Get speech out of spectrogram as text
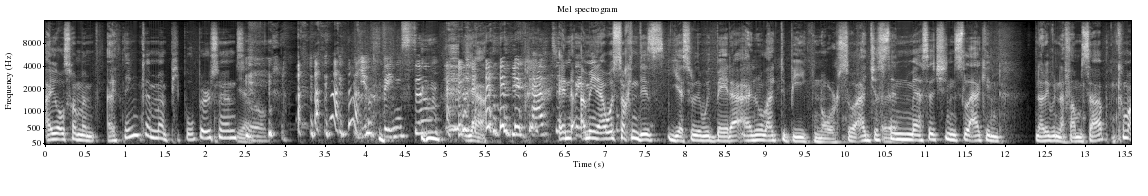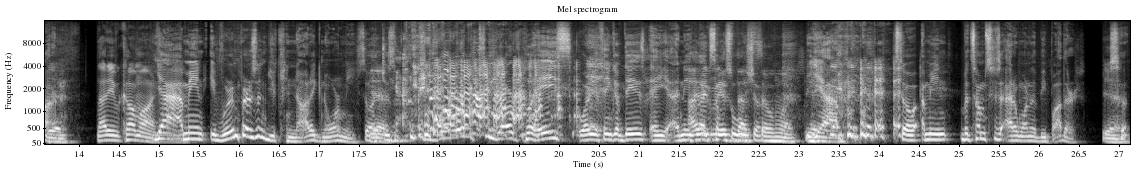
I also am, a, I think I'm a people person. So, You think so? yeah. you have to. And think. I mean, I was talking this yesterday with Vada. I don't like to be ignored. So I just send message in Slack and not even a thumbs up. Come on. Yeah. Not even. Come on. Yeah, I mean, if we're in person, you cannot ignore me. So Yeah. I just go to your place. What do you think of this? Hey, I need I like some miss that solution. so much. Yeah. so I mean, but sometimes I don't want to be bothered. Yeah. So,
